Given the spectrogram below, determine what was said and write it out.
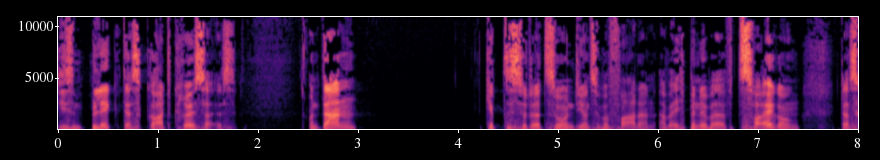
diesen Blick, dass Gott größer ist. Und dann gibt es Situationen, die uns überfordern. Aber ich bin Überzeugung, dass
